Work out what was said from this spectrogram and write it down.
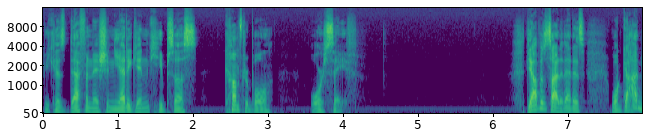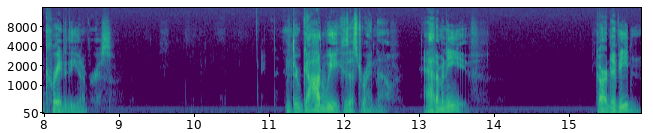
because definition yet again keeps us comfortable or safe. The opposite side of that is well, God created the universe. And through God, we exist right now Adam and Eve, Garden of Eden.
